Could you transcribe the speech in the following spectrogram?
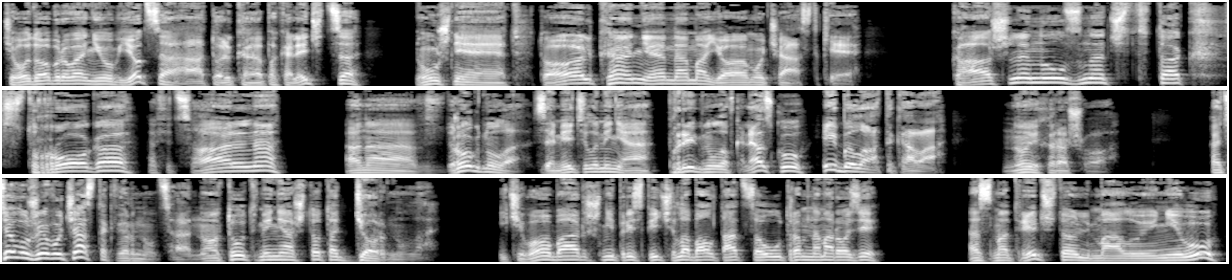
Чего доброго не убьется, а только покалечится. Ну уж нет, только не на моем участке. Кашлянул, значит, так строго, официально. Она вздрогнула, заметила меня, прыгнула в коляску и была такова. Ну и хорошо. Хотел уже в участок вернуться, но тут меня что-то дернуло. И чего барышне приспичило болтаться утром на морозе? Осмотреть, что ли, малую Неву?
